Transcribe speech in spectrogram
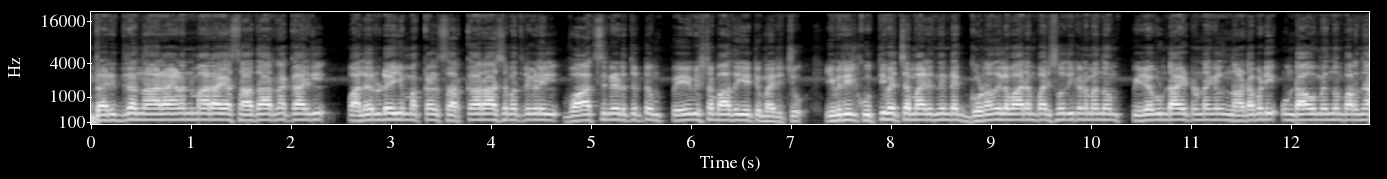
ദരിദ്ര നാരായണന്മാരായ സാധാരണക്കാരിൽ പലരുടെയും മക്കൾ സർക്കാർ ആശുപത്രികളിൽ വാക്സിൻ എടുത്തിട്ടും പേവിഷബാധയേറ്റു മരിച്ചു. ഇവരിൽ കുത്തിവെച്ച മരുന്നിന്റെ ഗുണനിലവാരം പരിശോധിക്കണമെന്നും പിഴവുണ്ടായിട്ടുണ്ടെങ്കിൽ നടപടി ഉണ്ടാവുമെന്നും പറഞ്ഞ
